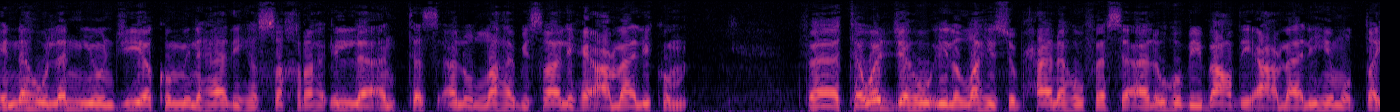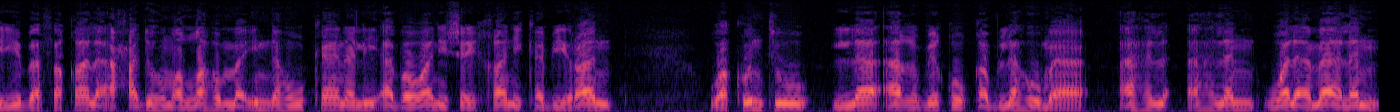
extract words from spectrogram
إنه لن ينجيكم من هذه الصخرة إلا أن تسألوا الله بصالح أعمالكم. فتوجهوا إلى الله سبحانه فسألوه ببعض أعمالهم الطيبة فقال أحدهم اللهم إنه كان لي أبوان شيخان كبيران وكنت لا أغبق قبلهما أهل أهلا ولا مالا.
